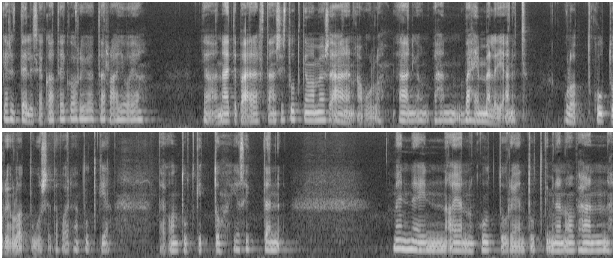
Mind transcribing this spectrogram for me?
käsitteellisiä kategorioita, rajoja. Ja näitä päästään siis tutkimaan myös äänen avulla. Ääni on vähän vähemmälle jäänyt ulot, kulttuurin ulottuvuus, jota voidaan tutkia tai on tutkittu. Ja sitten mennein ajan kulttuurien tutkiminen on vähän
